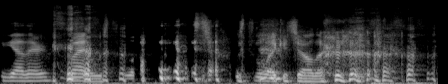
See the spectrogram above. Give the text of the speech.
together. But But we still, we still like each other.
